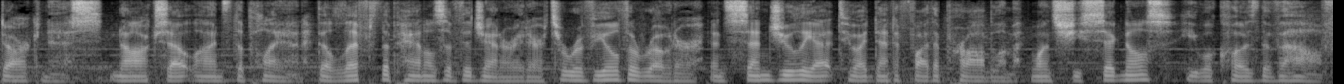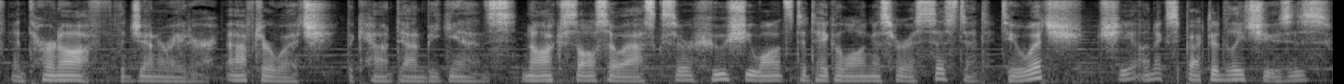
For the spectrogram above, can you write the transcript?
darkness. Knox outlines the plan. They'll lift the panels of the generator to reveal the rotor and send Juliet to identify the problem. Once she signals, he will close the valve and turn off the generator, after which the countdown begins. Knox also asks her who she wants to take along as her assistant, to which she unexpectedly chooses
